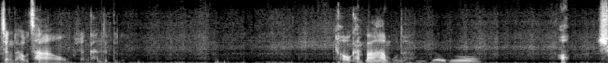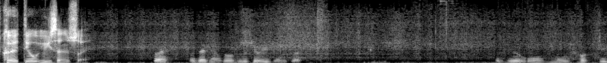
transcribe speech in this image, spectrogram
讲的好差哦，我不想看这个。好，我看巴哈姆的。哦，可以丢御神水。对，我在想说是不是丢御神水？可是我没有去。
